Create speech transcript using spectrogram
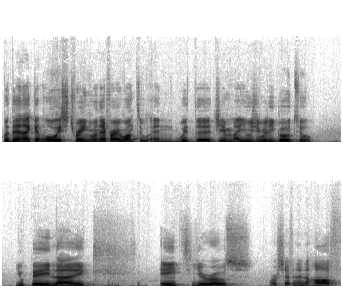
But then I can always train whenever I want to. And with the gym I usually go to, you pay like 8 euros or seven and a half,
